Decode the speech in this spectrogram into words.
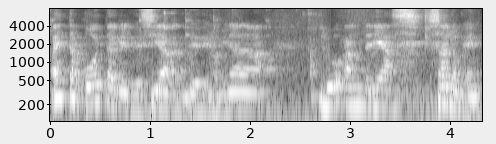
a esta poeta que les decía antes, denominada Lu Andreas Salomé,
